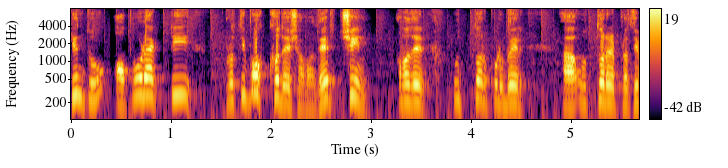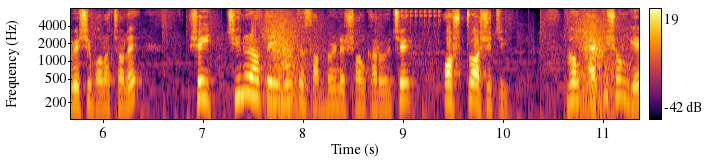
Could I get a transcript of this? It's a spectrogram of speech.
কিন্তু অপর একটি প্রতিপক্ষ দেশ আমাদের, চীন। আমাদের উত্তর পূর্বের উত্তরের প্রতিবেশী বলা চলে। সেই চীনের হাতে এই মুহূর্তে সাবমেরিনের সংখ্যা রয়েছে অষ্টআশিটি এবং একই সঙ্গে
